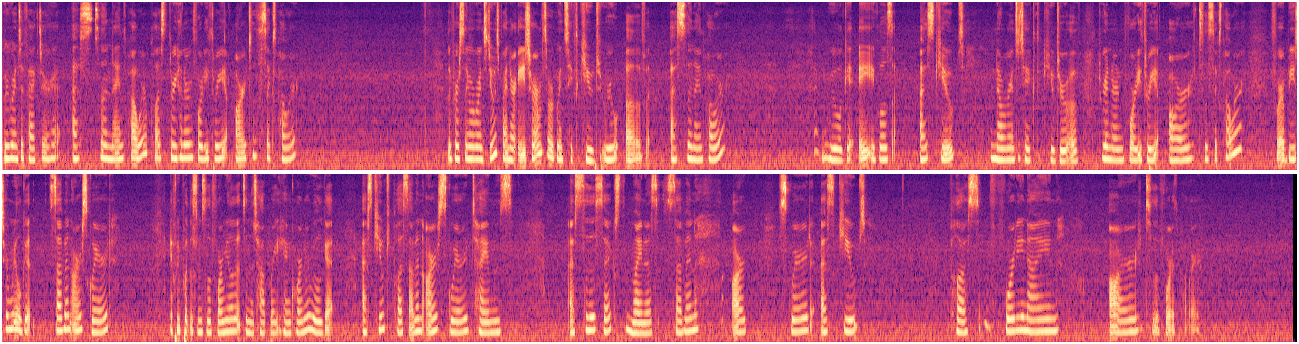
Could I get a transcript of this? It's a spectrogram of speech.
we're going to factor s to the ninth power plus 343 r to the sixth power. The first thing we're going to do is find our a term, so we're going to take the cubed root of s to the ninth power. We will get a equals s cubed. Now we're going to take the cubed root of 343r to the sixth power. For our b term, we will get 7r squared. If we put this into the formula that's in the top right hand corner, we'll get s cubed plus 7r squared times s to the sixth minus 7r squared s cubed plus 49r to the fourth power.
